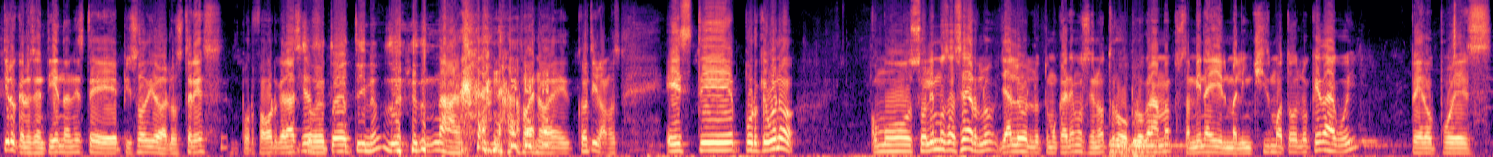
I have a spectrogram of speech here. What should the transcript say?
Quiero que nos entiendan este episodio a los tres, por favor, gracias. Sobre todo a ti, ¿no? No, no, no, bueno, eh, continuamos. Este, porque bueno, como solemos hacerlo, ya lo, lo tocaremos en otro programa, pues también hay el malinchismo a todo lo que da, güey. Pero pues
